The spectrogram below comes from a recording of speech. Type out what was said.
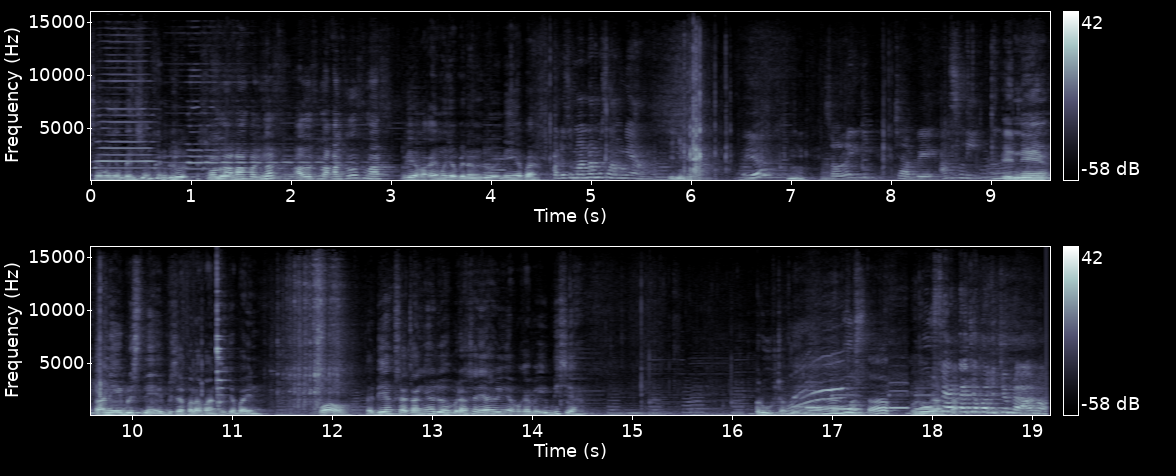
Saya mau nyobain yang dulu. Kalau makan pedas harus makan terus mas. Iya, makanya mau nyobain yang dulu. Ini apa? Pedes mana sama samyang? Ini. Iya? Hmm. Soalnya ini cabai asli. Ini Ah, ini iblis nih, iblis level 8 saya cobain. Wow, tadi yang setannya udah berasa ya, ini nggak pakai iblis ya. Aduh, cabenya mantap. Buset, kayak coba dicium dah, no.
